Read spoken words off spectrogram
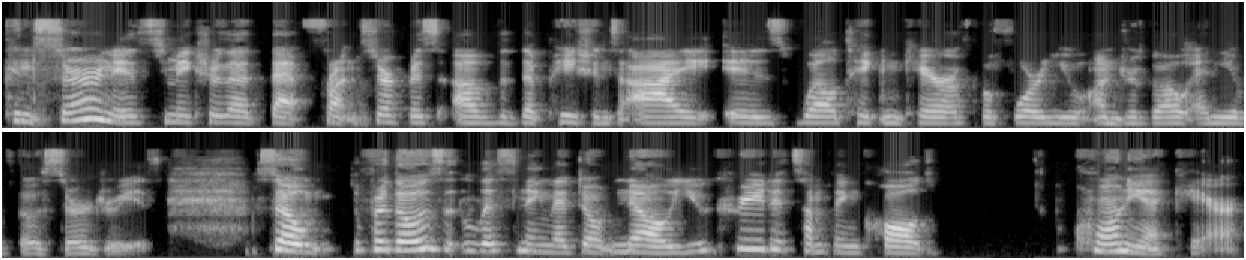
concern is to make sure that that front surface of the patient's eye is well taken care of before you undergo any of those surgeries. So, for those listening that don't know, you created something called cornea care.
